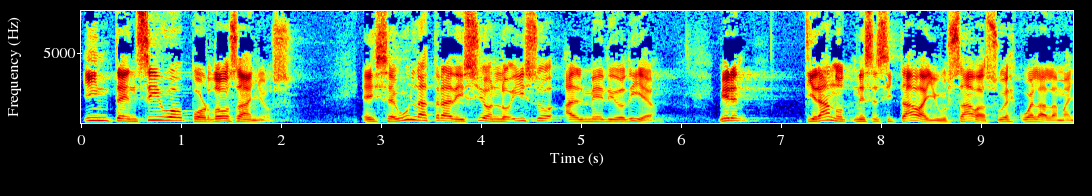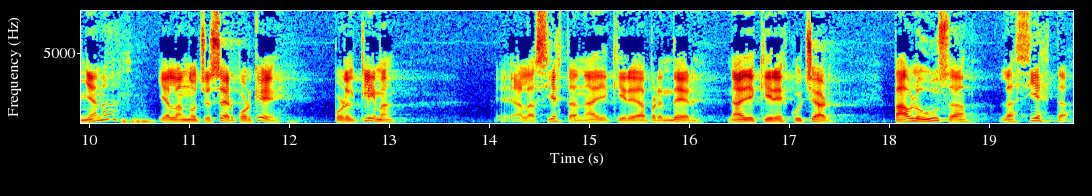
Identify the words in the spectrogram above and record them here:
intensivo por dos años. Y según la tradición lo hizo al mediodía. Miren, Tirano necesitaba y usaba su escuela a la mañana y al anochecer. ¿Por qué? Por el clima. Eh, a la siesta nadie quiere aprender, nadie quiere escuchar. Pablo usa la siesta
